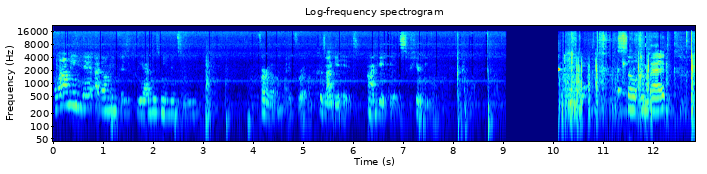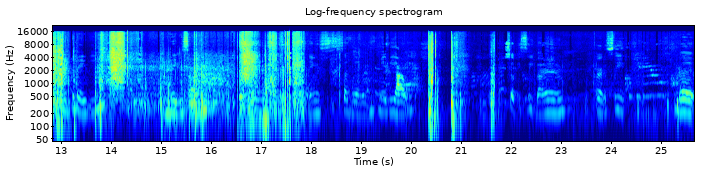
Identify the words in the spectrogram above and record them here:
So when I mean hit, I don't mean physically. I just mean mentally. For real, like for real, because I get hit. I get this. Period. So I'm back baby. I'm babysitting. Things so then maybe I'll she'll be asleep by then. Her to sleep. But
